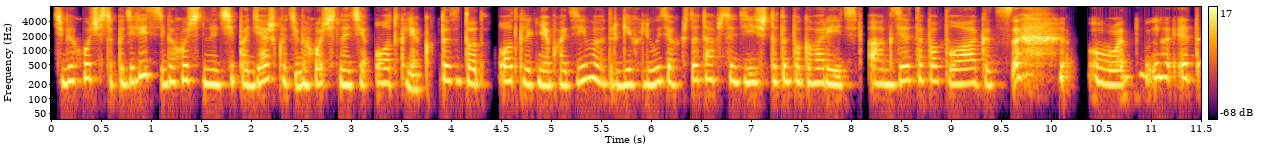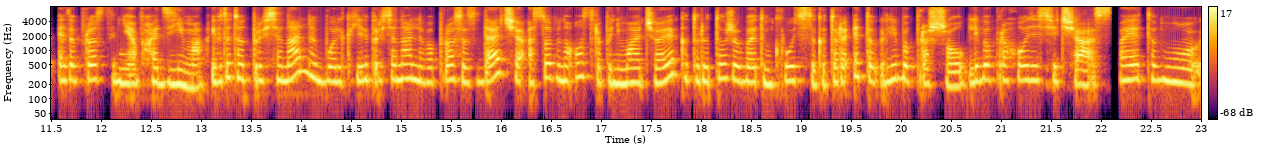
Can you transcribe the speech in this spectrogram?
тебе хочется поделиться, тебе хочется найти поддержку, тебе хочется найти отклик. Вот этот вот отклик необходимый в других людях, что-то обсудить, что-то поговорить, а где-то поплакаться. Вот. Ну, это, это просто необходимо. И вот эта вот профессиональная боль, какие-то профессиональные вопросы, задачи особенно остро понимает человек, который тоже в этом крутится, который это либо прошел, либо проходит сейчас. Поэтому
